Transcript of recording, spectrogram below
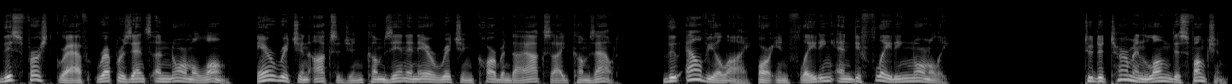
This first graph represents a normal lung. Air rich in oxygen comes in and air rich in carbon dioxide comes out. The alveoli are inflating and deflating normally. To determine lung dysfunction,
